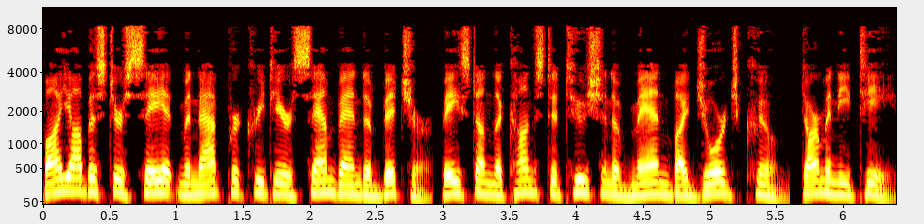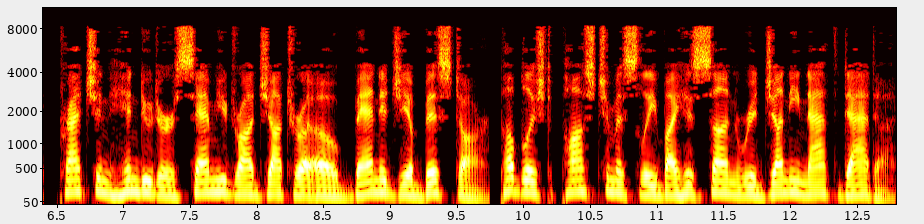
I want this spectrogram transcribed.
Bayabastar Sayat Manabprakritir Sambandha Bichar based on the Constitution of Man by George Combe, Dharmaniti, Prachin Hindutar Samudrajatra o Banijya Bistar published posthumously by his son Rajani Nath Datta,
